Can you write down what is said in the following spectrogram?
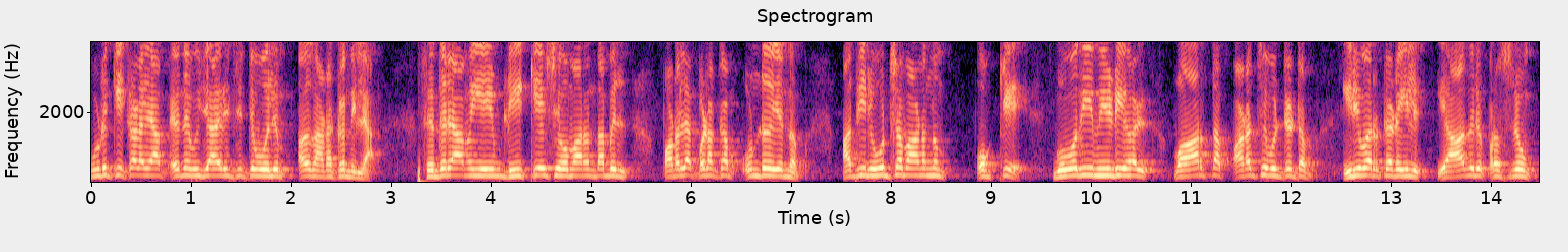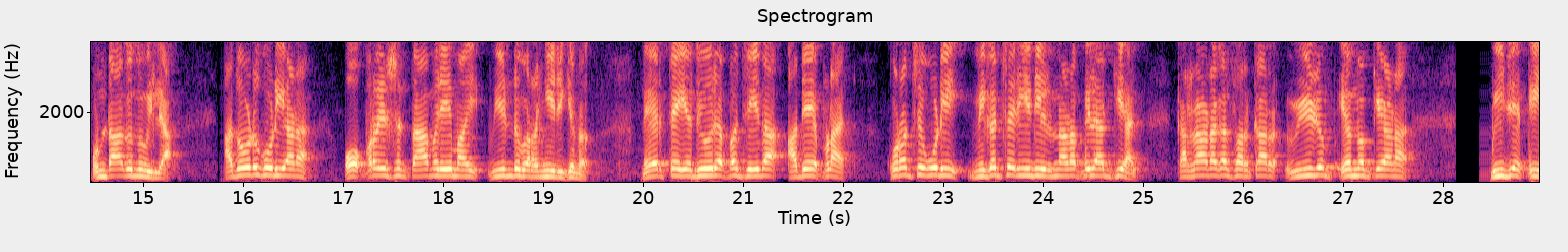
കുടുക്കിക്കളയാം എന്ന് വിചാരിച്ചിട്ട് പോലും അത് നടക്കുന്നില്ല. സിദ്ധരാമയ്യയും ഡി കെ ശിവകുമാറും തമ്മിൽ പടലപ്പിണക്കം ഉണ്ട് എന്നും അതിരൂക്ഷമാണെന്നും ഒക്കെ ഗോതി മീഡിയകൾ വാർത്ത അടച്ചുവിട്ടിട്ടും ഇരുവർക്കിടയിൽ യാതൊരു പ്രശ്നവും ഉണ്ടാകുന്നുമില്ല. അതോടുകൂടിയാണ് ഓപ്പറേഷൻ താമരയുമായി വീണ്ടും ഇറങ്ങിയിരിക്കുന്നത്. നേരത്തെ യെദ്യൂരപ്പ ചെയ്ത അതേ പ്ലാൻ കുറച്ചുകൂടി മികച്ച രീതിയിൽ നടപ്പിലാക്കിയാൽ കർണാടക സർക്കാർ വീഴും എന്നൊക്കെയാണ് ബി ജെ പി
